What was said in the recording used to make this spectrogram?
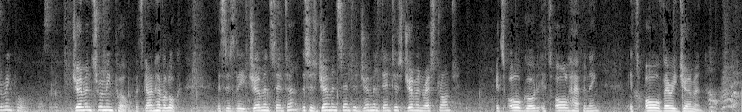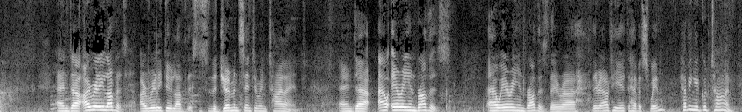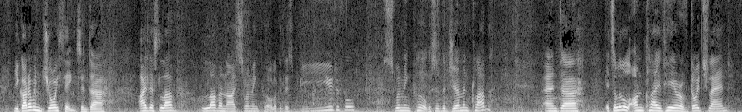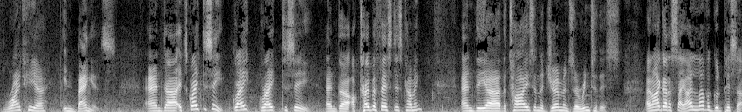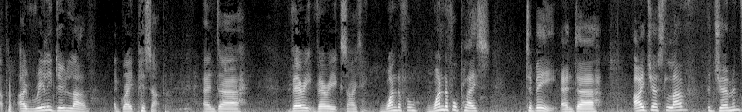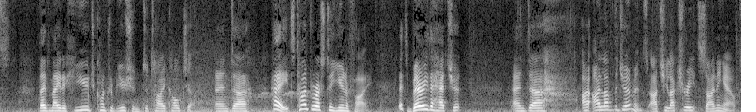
swimming pool. German swimming pool. Let's go and have a look. This is the German center. This is German center, German dentist, German restaurant. It's all good. It's all happening. It's all very German. And uh, I really love it. I really do love this. This is the German center in Thailand. And uh, our Aryan brothers, our Aryan brothers, they're, uh, they're out here to have a swim, having a good time. You got to enjoy things. And uh, I just love, love a nice swimming pool. Look at this beautiful swimming pool. This is the German club. And uh, it's a little enclave here of Deutschland, right here in Bangers and uh, it's great to see. Great, great to see. And uh, Oktoberfest is coming, and the uh, the Thais and the Germans are into this. And I got to say, I love a good piss up. I really do love a great piss up, and uh, very, very exciting. Wonderful, wonderful place to be, and uh, I just love the Germans they've made a huge contribution to Thai culture. And uh, hey, it's time for us to unify. Let's bury the hatchet. And uh, I, I love the Germans. Archie Luxury signing out.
